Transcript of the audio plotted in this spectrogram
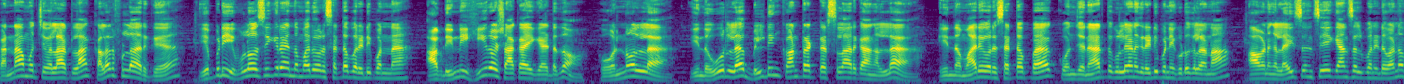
கண்ணாமூச்சி விளையாட்டுலாம் கலர்ஃபுல்லா இருக்கு? எப்படி இவ்வளோ சீக்கிரம் இந்த மாதிரி ஒரு செட்டப் ரெடி பண்ண? அப்படின்னு ஹீரோ ஷாக் ஆகி கேட்டதும் ஒன்றும் இல்லை. இந்த ஊர்ல பில்டிங் கான்ட்ராக்டர்ஸ்லாம் இருக்காங்கல்ல. இந்த மாதிரி ஒரு செட்டப்பை கொஞ்ச நேரத்துக்குள்ளே எனக்கு ரெடி பண்ணி கொடுக்கலனா அவனுங்க லைசன்ஸே கேன்சல் பண்ணிடுவான்னு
